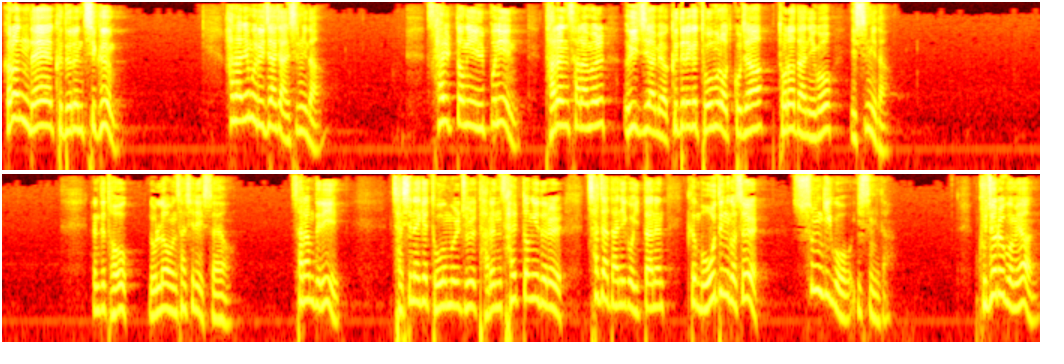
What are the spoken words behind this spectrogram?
그런데 그들은 지금 하나님을 의지하지 않습니다. 살덩이일 뿐인 다른 사람을 의지하며 그들에게 도움을 얻고자 돌아다니고 있습니다. 그런데 더욱 놀라운 사실이 있어요. 사람들이 자신에게 도움을 줄 다른 살덩이들을 찾아다니고 있다는 그 모든 것을 숨기고 있습니다. 구절을 보면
